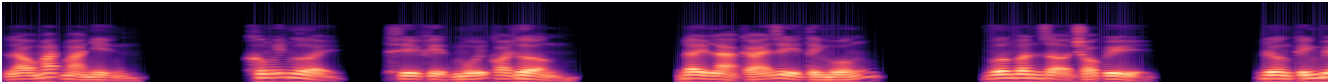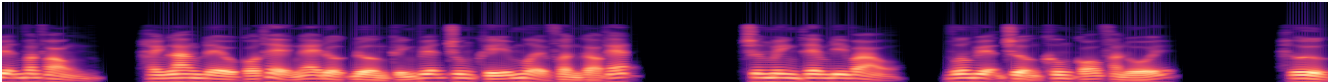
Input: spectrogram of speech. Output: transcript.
lao mắt mà nhìn. Không ít người thì khịt mũi coi thường. Đây là cái gì tình huống? Vương vân dở cho quỷ. Đường kính viễn văn phòng hành lang đều có thể nghe được đường kính viễn trung khí mười phần gào thét. Trương minh thêm đi vào vương viện trưởng không có phản đối hừ,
